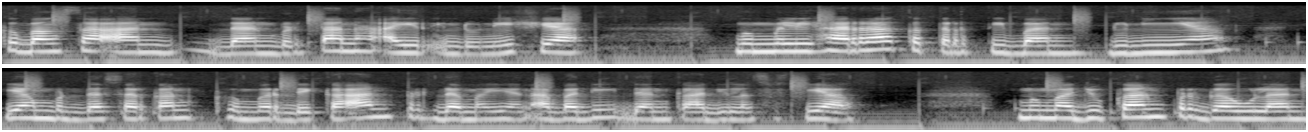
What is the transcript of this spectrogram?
kebangsaan dan bertanah air Indonesia, memelihara ketertiban dunia yang berdasarkan kemerdekaan, perdamaian abadi, dan keadilan sosial, memajukan pergaulan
